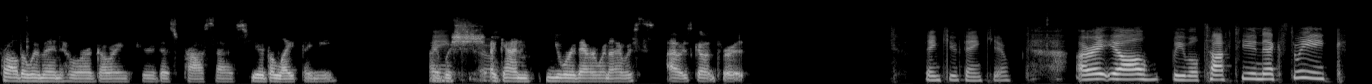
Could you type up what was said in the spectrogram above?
for all the women who are going through this process. You're the light they need. Thank I wish you. again you were there when I was I was going through it. Thank you, thank you. All right, y'all. We will talk to you next week.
